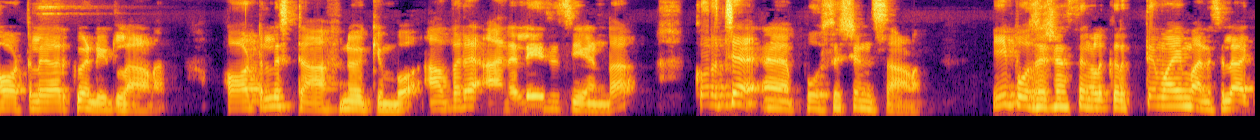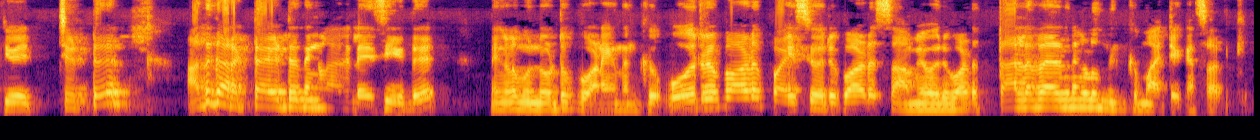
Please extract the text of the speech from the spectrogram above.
ഹോട്ടലുകാർക്ക് വേണ്ടിയിട്ടുള്ളതാണ്. ഹോട്ടലിൽ സ്റ്റാഫിന് വെക്കുമ്പോൾ അവരെ അനലൈസ് ചെയ്യേണ്ട കുറച്ച് പൊസിഷൻസ് ആണ്. ഈ പൊസിഷൻസ് നിങ്ങൾ കൃത്യമായി മനസ്സിലാക്കി വെച്ചിട്ട് അത് കറക്റ്റായിട്ട് നിങ്ങൾ അനലൈസ് ചെയ്ത് നിങ്ങൾ മുന്നോട്ട് പോവുകയാണെങ്കിൽ നിങ്ങൾക്ക് ഒരുപാട് പൈസ ഒരുപാട് സമയം ഒരുപാട് തലവേദനകളും നിങ്ങൾക്ക് മാറ്റി വെക്കാൻ സാധിക്കും.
